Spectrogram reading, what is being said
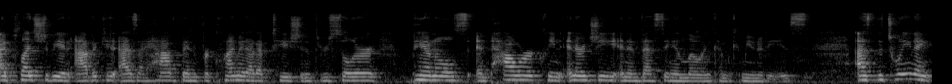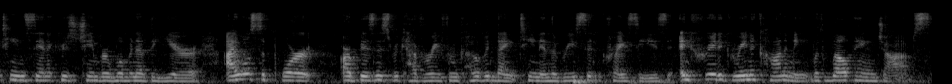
I pledge to be an advocate as I have been for climate adaptation through solar panels and power, clean energy, and investing in low-income communities. As the 2019 Santa Cruz Chamber Woman of the Year, I will support our business recovery from COVID-19 and the recent crises and create a green economy with well-paying jobs.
